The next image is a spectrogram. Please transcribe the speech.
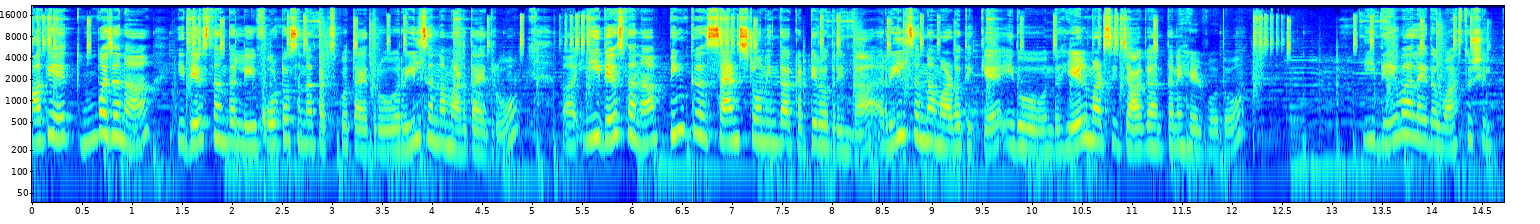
ಹಾಗೆ ತುಂಬ ಜನ ಈ ದೇವಸ್ಥಾನದಲ್ಲಿ ಫೋಟೋಸನ್ನು ತಗ್ಸ್ಕೊತಾ ಇದ್ರು ರೀಲ್ಸನ್ನು ಮಾಡ್ತಾ ಇದ್ರು. ಈ ದೇವಸ್ಥಾನ ಪಿಂಕ್ ಸ್ಯಾಂಡ್ ಸ್ಟೋನಿಂದ ಕಟ್ಟಿರೋದ್ರಿಂದ ರೀಲ್ಸನ್ನು ಮಾಡೋದಕ್ಕೆ ಇದು ಒಂದು ಹೇಳಿ ಮಾಡಿಸಿ ಜಾಗ ಅಂತಲೇ ಹೇಳ್ಬೋದು. ಈ ದೇವಾಲಯದ ವಾಸ್ತುಶಿಲ್ಪ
